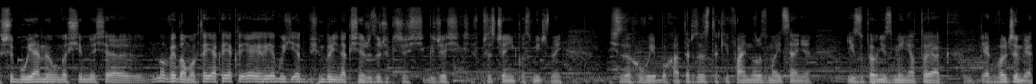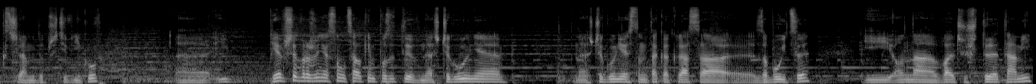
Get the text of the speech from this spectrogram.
szybujemy, unosimy się, no wiadomo, jak, jak, jak, jakbyśmy byli na Księżycu, czy gdzieś, gdzieś w przestrzeni kosmicznej się zachowuje bohater, to jest takie fajne rozmaicenie i zupełnie zmienia to, jak, jak walczymy, jak strzelamy do przeciwników. E, I pierwsze wrażenia są całkiem pozytywne, szczególnie, szczególnie jest tam taka klasa zabójcy, i ona walczy sztyletami,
